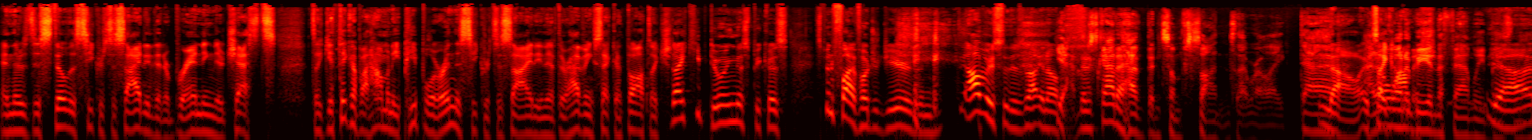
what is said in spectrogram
and there's this still this secret society that are branding their chests. It's like you think about how many people are in the secret society, and if they're having second thoughts, like, should I keep doing this because it's been 500 years, and obviously there's not, you know, Yeah, there's got to have been some sons that were like, Dad, No, it's like I don't like want to be in the family Yeah.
